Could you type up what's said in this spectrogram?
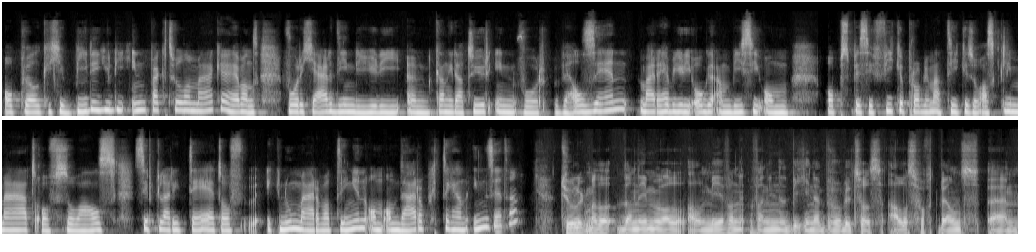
op welke gebieden jullie impact willen maken? Want vorig jaar dienden jullie een kandidatuur in voor welzijn, maar hebben jullie ook de ambitie om op specifieke problematieken zoals klimaat of zoals circulariteit of ik noem maar wat dingen, om, om daarop te gaan inzetten? Tuurlijk, maar dat, nemen we al, al mee van, van in het begin. Bijvoorbeeld zoals alles wordt bij ons... ehm,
